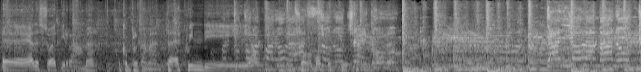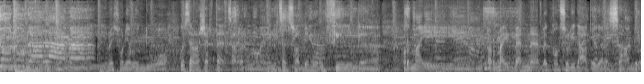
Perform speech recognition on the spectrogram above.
e adesso è di rame completamente e quindi ha un, un suono molto più cannone. Noi suoniamo in duo, questa è una certezza per noi, nel senso abbiamo un feeling eh, ormai, ormai ben, ben, consolidato io e Alessandro.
